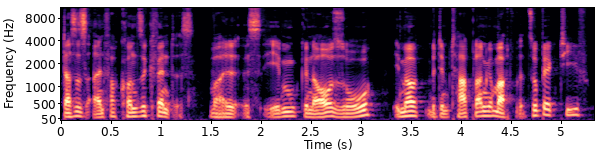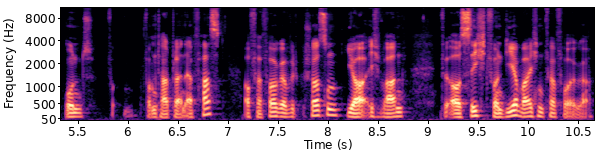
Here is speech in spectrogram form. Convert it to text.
dass es einfach konsequent ist, weil es eben genau so immer mit dem Tatplan gemacht wird. Subjektiv und vom Tatplan erfasst. Auf Verfolger wird geschossen. Ja, ich war aus Sicht von dir war ich ein Verfolger.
